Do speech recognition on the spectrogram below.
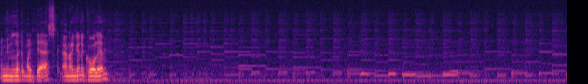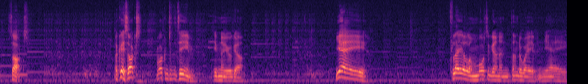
I'm going to look at my desk, and I'm going to call him... Socks. Okay, Socks, welcome to the team even though you're a girl. Yay! Flail and Water Gun and Thunder Wave and yay.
